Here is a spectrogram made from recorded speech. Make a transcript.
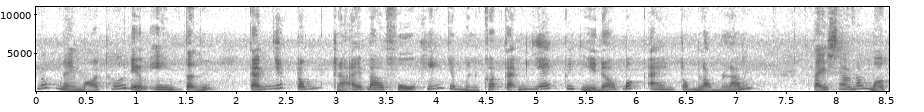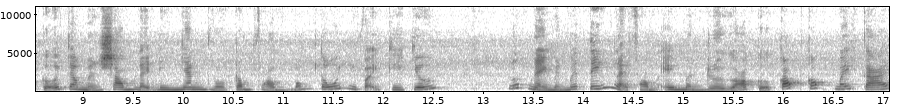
Lúc này mọi thứ đều yên tĩnh, cảm giác trống trải bao phủ khiến cho mình có cảm giác cái gì đó bất an trong lòng lắm. Tại sao nó mở cửa cho mình xong lại đi nhanh vào trong phòng bóng tối như vậy kia chứ? Lúc này mình mới tiến lại phòng em mình rồi gõ cửa cốc cốc mấy cái,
